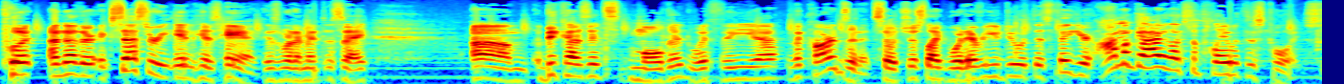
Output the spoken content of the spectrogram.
put another accessory in his hand. Is what I meant to say. Um, because it's molded with the uh, the cards in it, so it's just like whatever you do with this figure. I'm a guy who likes to play with his toys.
